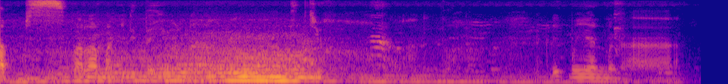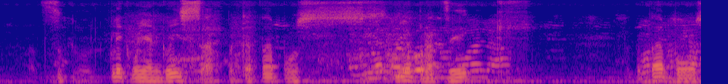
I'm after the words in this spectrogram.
apps para mag-edit tayo ng video. Click mo yan mga click mo yan guys at pagkatapos new project. Pagkatapos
